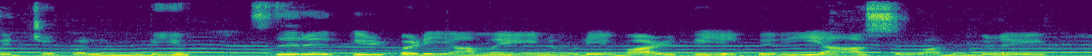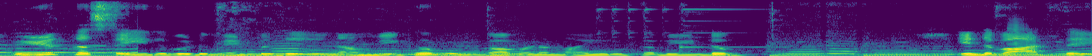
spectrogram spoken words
பெற்றுக்கொள்ள முடியும். சிறு கீழ்ப்படியாமை நம்முடைய வாழ்க்கையில் பெரிய ஆசிர்வாதங்களை இழக்க செய்துவிடும் என்பதில் நாம் மிகவும் கவனமாயிருக்க வேண்டும். இந்த வார்த்தை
